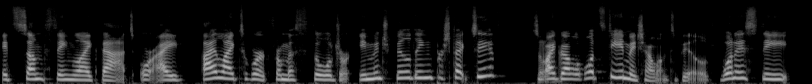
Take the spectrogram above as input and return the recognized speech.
it's something like that. Or I, I like to work from a thought or image building perspective. So I mm-hmm. go, well, what's the image I want to build? What is the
